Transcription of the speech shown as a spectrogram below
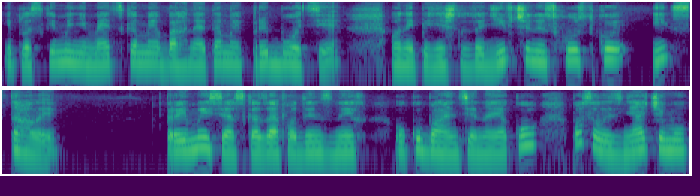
і плоскими німецькими багнетами при боці. Вони підійшли до дівчини з хусткою і стали. Приймися, сказав один з них у кубанці, на яку по селезнячому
